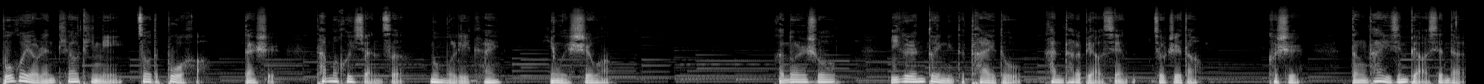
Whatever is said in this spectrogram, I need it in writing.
不会有人挑剔你做的不好。但是，他们会选择默默离开，因为失望。很多人说，一个人对你的态度，看他的表现就知道。可是，等他已经表现的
